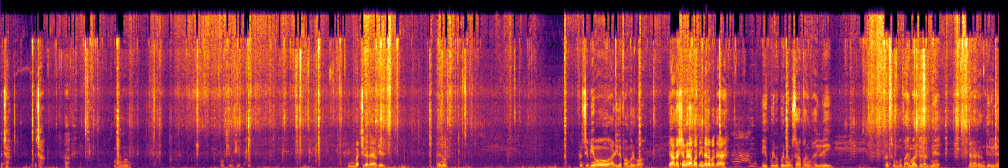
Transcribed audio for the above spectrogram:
மச்சா மச்சா ஆ மேலே நோண்டு ஓகே ஓகே மறைச்சிக்காத அப்படியே இருக்கு அது நோண்டு ஃப்ரெண்ட்ஸ் எப்படியும் அடியில் பாம்பு இருக்கும் ஏ ஆகாஷ் எங்கடா பார்த்தீங்க தானே பார்த்தேன் ஏய் பொறுமை பொறுமை உசாரா பாருங்க கையில் ஏய் ஃப்ரெண்ட்ஸ் ரொம்ப பயமாக இருக்குது எல்லாருக்குமே என்ன நடக்குன்னு தெரியல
